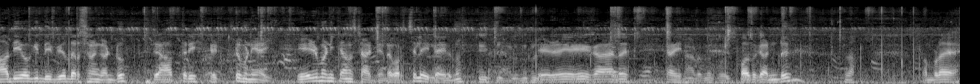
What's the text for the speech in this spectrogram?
ആദിയോഗി ദിവ്യ ദർശനം കണ്ടു. രാത്രി എട്ട് മണിയായി. ഏഴ് മണിക്കാണ് സ്റ്റാർട്ട് ചെയ്യേണ്ടത്. കുറച്ച് ലേറ്റ് ആയിരുന്നു. നടന്നു പോയി അപ്പോൾ അത് കണ്ട് നമ്മുടെ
